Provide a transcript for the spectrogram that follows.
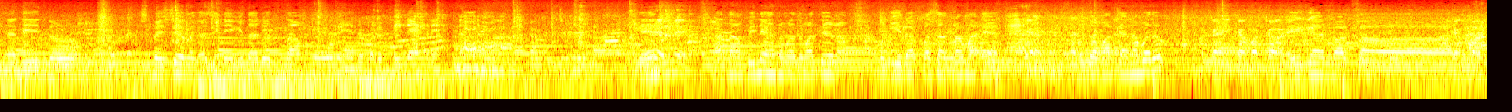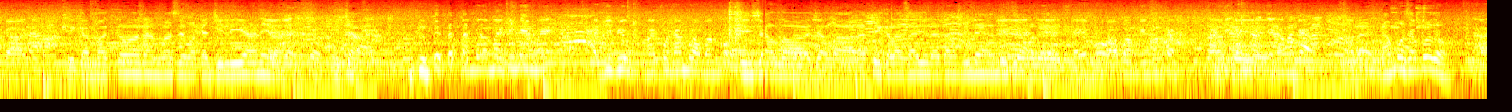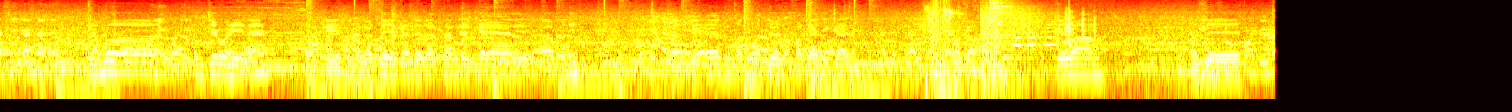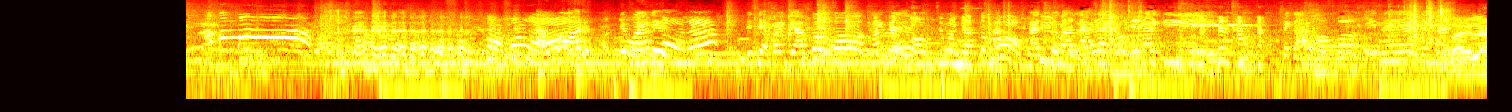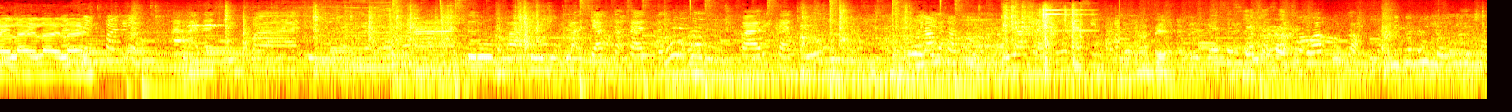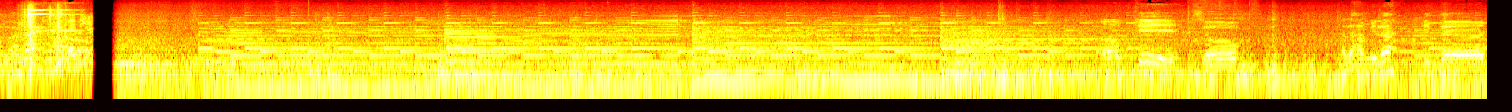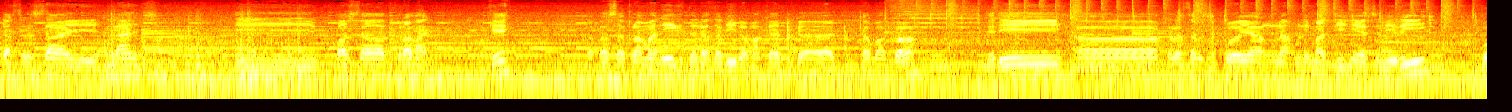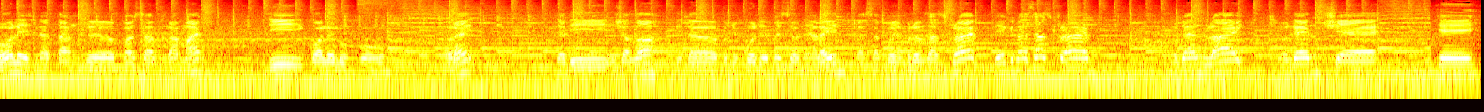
Jadi itu special kat sini kita ada tetamu ni daripada Penang ni. Okey. Datang Penang semata-mata nak pergi dah pasar keramat ya. Untuk makan apa tu? Makan ikan bakar ni. Ikan bakar. Ikan bakar ni. Ikan bakar dan rasa makan cili lah ni lah. Ucap. Number my Penang, my, I give you my phone number abang kau. InsyaAllah, insyaAllah. Nanti kalau saya datang Penang nanti saya boleh ni. Saya bawa abang pergi makan. Nasi Okey. kandak je nak makan. Alright. Nama siapa tu? Nasi kandak je. Nama Encik Wahid eh. Okey, terima kasih kerana datang ke KL apa ni? KL semata-mata nak makan ikan. Nak makan. Okey bang. Terima kasih. Abang, dia panggil. Dia siap panggil abang kok. Kira. Cuma nyatuk kok. Atuk anak dah punya lagi. Cakap abang kok kira. Lai lai lai lai lai. Ah, ada simpan. Ah, terus ah, terus pula cakap satu. Pari satu. Ulang satu. Okey. Biasa cakap satu berapa kau? 3 kilo. Tadi Okey, so alhamdulillah kita dah selesai lunch di Pasar Keramat. Okey. Di Pasar Keramat ni kita dah tadi dah makan dekat ikan bakar. Jadi uh, kalau siapa-siapa yang nak menikmatinya sendiri boleh datang ke Pasar Keramat di Kuala Lumpur. Alright. Jadi insyaAllah kita berjumpa di episod yang lain Dan siapa yang belum subscribe Dia kena subscribe Kemudian like Kemudian share Okay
